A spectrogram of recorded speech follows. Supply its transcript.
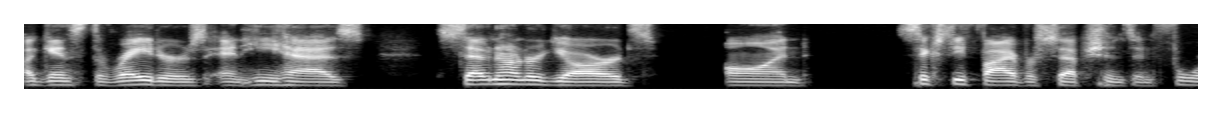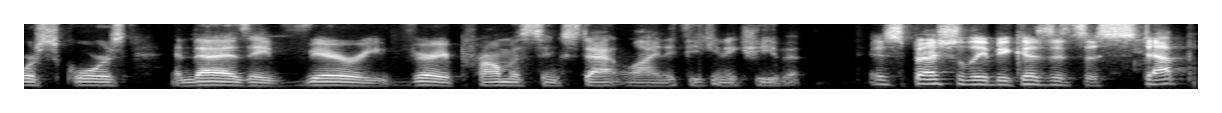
against the Raiders, and he has 700 yards on 65 receptions and four scores. And that is a very, very promising stat line if he can achieve it. Especially because it's a step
